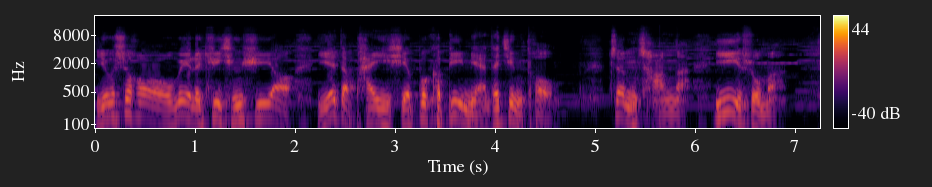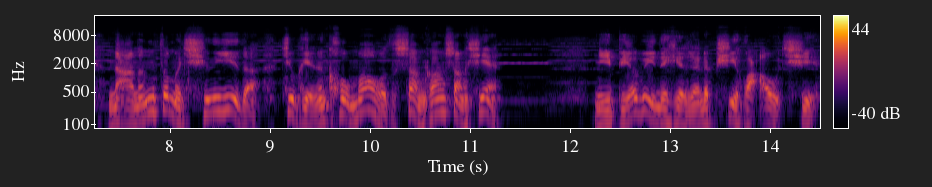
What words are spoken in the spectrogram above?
有时候为了剧情需要，也得拍一些不可避免的镜头。”正常啊，艺术嘛，哪能这么轻易的就给人扣帽子、上纲上线？你别为那些人的屁话怄气。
